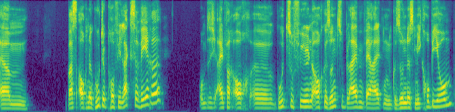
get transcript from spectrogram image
Ähm, was auch eine gute Prophylaxe wäre, um sich einfach auch äh, gut zu fühlen, auch gesund zu bleiben, wäre halt ein gesundes Mikrobiom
